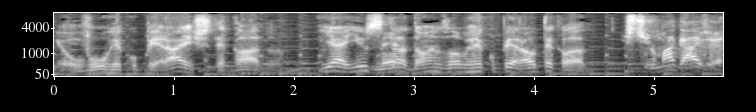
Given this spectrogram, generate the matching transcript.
Eu vou recuperar este teclado. E aí o cidadão resolve recuperar o teclado. Estilo MacGyver.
